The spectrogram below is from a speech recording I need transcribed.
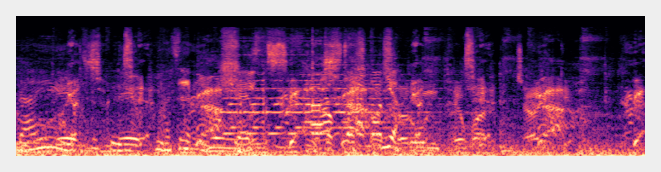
나의 예측을 가사를 야, 위하여 서러운 대화 짧게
